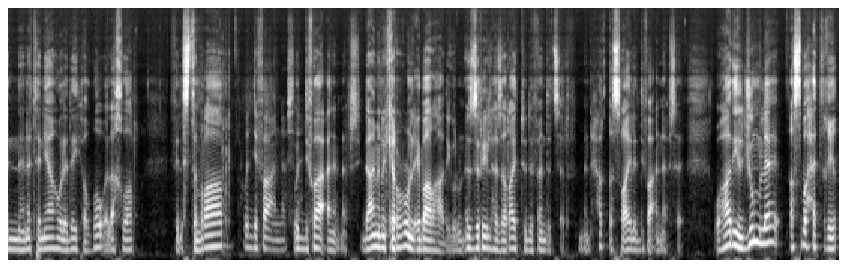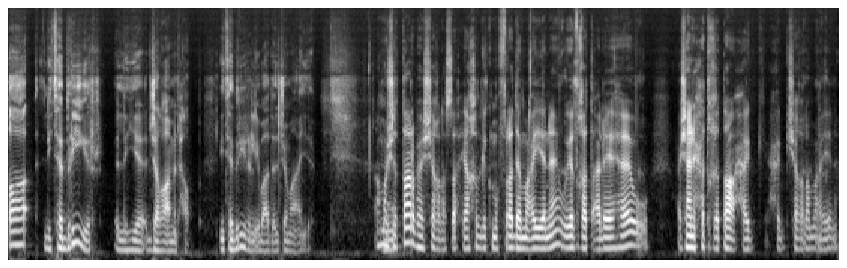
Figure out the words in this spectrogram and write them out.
إن نتنياهو لديه الضوء الأخضر في الاستمرار والدفاع عن نفسه. والدفاع عن النفس دائما يكررون العبارة هذه يقولون Israel has right to defend itself من حق إسرائيل الدفاع عن نفسها وهذه الجملة أصبحت غطاء لتبرير اللي هي جرائم الحرب لتبرير الإبادة الجماعية. هم و- شطار بهالشغلة صح؟ ياخذ لك مفردة معينة ويضغط عليها و... عشان يحط غطاء حق حق شغلة معينة.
